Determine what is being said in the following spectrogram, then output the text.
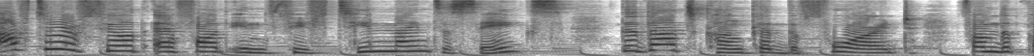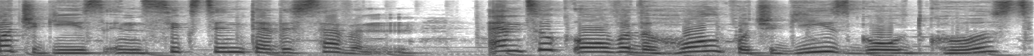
After a failed effort in 1596, the Dutch conquered the fort from the Portuguese in 1637 and took over the whole Portuguese Gold Coast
